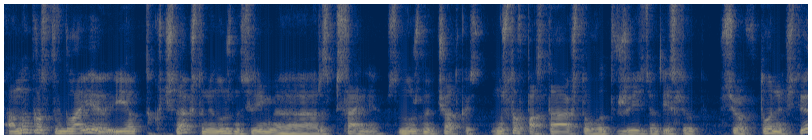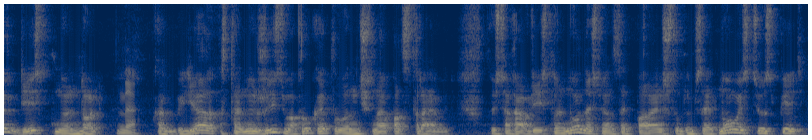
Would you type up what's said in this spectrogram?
Оно просто в голове, я такой человек, что мне нужно все время расписание, что нужно четкость. Ну, что в постах, что вот в жизни. Вот если вот все, вторник, четверг, 10.00. Да. Как бы я остальную жизнь вокруг этого начинаю подстраивать. То есть, ага, в 10.00, значит, надо встать пораньше, чтобы написать новости успеть,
